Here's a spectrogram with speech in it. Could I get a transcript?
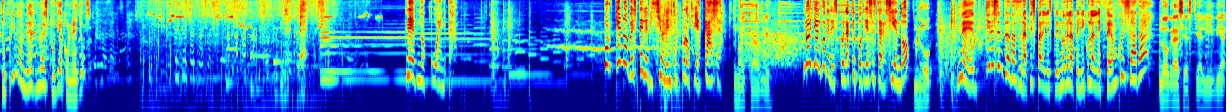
¿tu primo Ned no estudia con ellos? Ned no cuenta. ¿Por qué no ves televisión en tu propia casa? No hay cable. ¿No hay algo de la escuela que podrías estar haciendo? No. Ned, ¿quieres entradas gratis para el estreno de la película Le Femme Rizada? No, gracias, tía Lidia.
